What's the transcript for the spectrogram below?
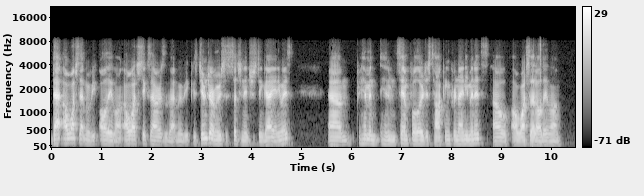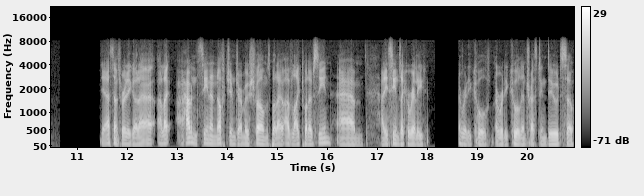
that I'll watch that movie all day long. I'll watch six hours of that movie because Jim Jarmusch is such an interesting guy, anyways. Um, him and him and Sam Fuller just talking for 90 minutes. I'll I'll watch that all day long. Yeah, that sounds really good. I, I like. I haven't seen enough Jim Jarmusch films, but I, have liked what I've seen. Um, and he seems like a really, a really cool, a really cool, interesting dude. So,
